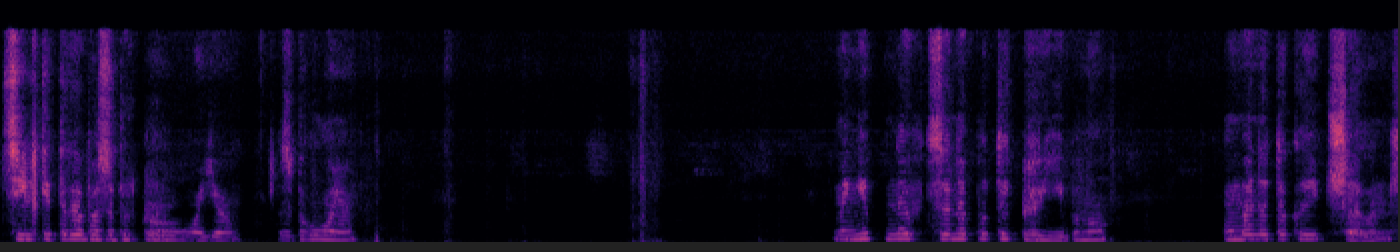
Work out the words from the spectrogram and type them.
Тільки треба зброя. Зброя. Мені б це не потрібно. У мене такий челендж.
